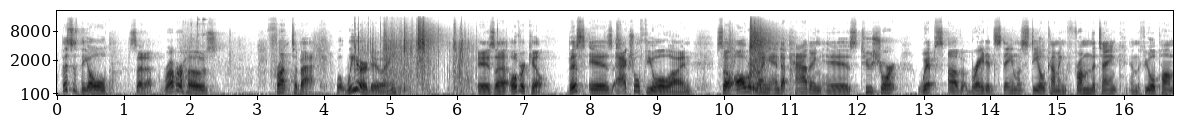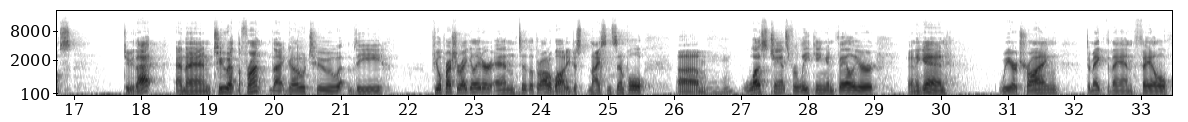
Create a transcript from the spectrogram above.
this is the old setup. Rubber hose front to back. What we are doing is uh, overkill. This is actual fuel line. So all we're going to end up having is two short whips of braided stainless steel coming from the tank and the fuel pumps to that. And then two at the front that go to the fuel pressure regulator and to the throttle body. Just nice and simple. Um, Less chance for leaking and failure. And again, we are trying to make the van fail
